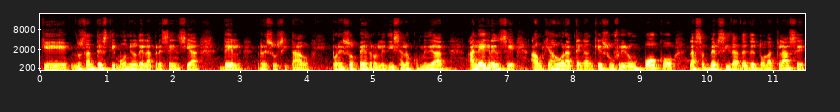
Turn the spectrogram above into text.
que nos dan testimonio de la presencia del resucitado. Por eso Pedro le dice a la comunidad, alégrense, aunque ahora tengan que sufrir un poco las adversidades de toda clase,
